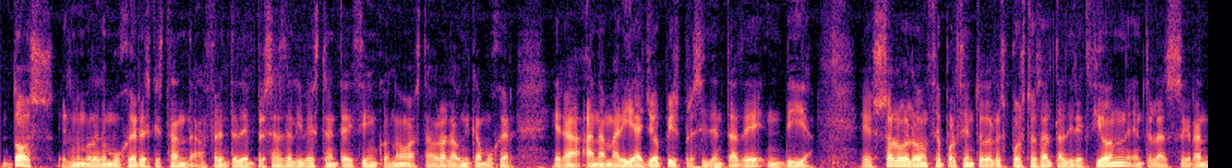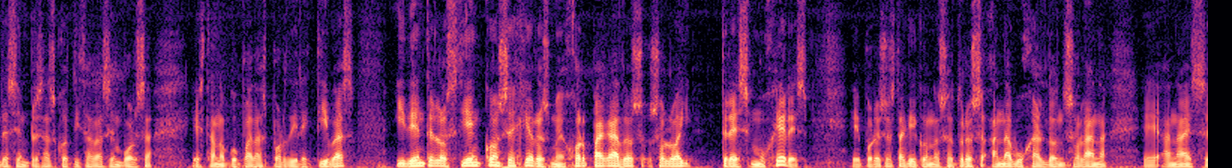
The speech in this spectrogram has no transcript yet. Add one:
dos el número de mujeres que están al frente de empresas del IBEX 35. ¿no? Hasta ahora la única mujer era Ana María Llopis, presidenta de DIA. solo el 11% de los puestos de alta dirección entre las grandes empresas cotizadas en bolsa están ocupadas por directivas y de entre los 100 consejeros mejor pagados, solo hay tres mujeres. por eso está aquí con nosotros Ana Bujaldón Solana. Ana es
